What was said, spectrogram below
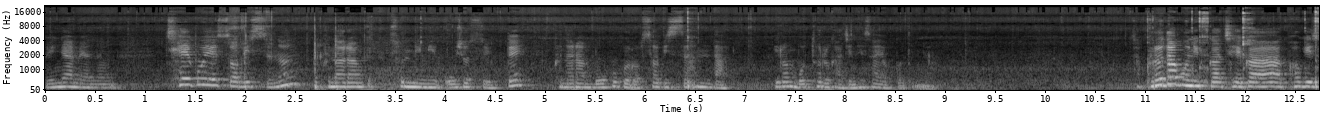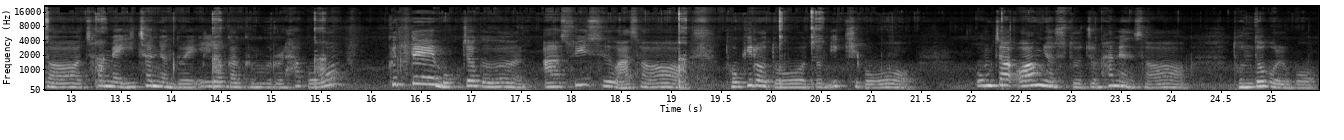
왜냐하면은 최고의 서비스는 그 나라 손님이 오셨을 때 그 나라 모국어로 서비스한다 이런 모토를 가진 회사였거든요. 자, 그러다 보니까 제가 거기서 처음에 2000년도에 1년간 근무를 하고 그때의 목적은 아 스위스 와서 독일어도 좀 익히고 공짜 어학연수도 좀 하면서 돈도 벌고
